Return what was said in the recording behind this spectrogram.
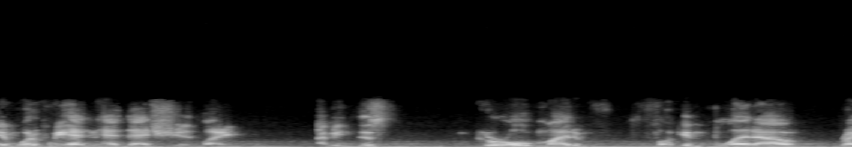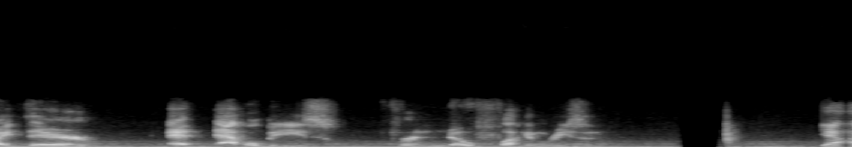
and what if we hadn't had that shit? Like, I mean, this girl might have fucking bled out right there at Applebee's for no fucking reason. Yeah.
